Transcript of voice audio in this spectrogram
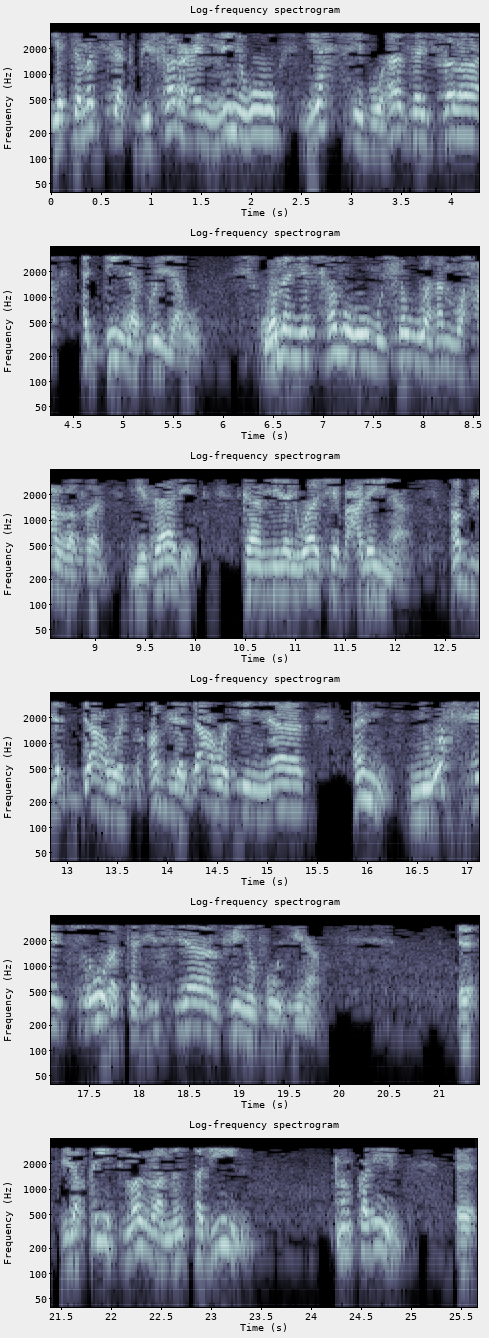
يتمسك بفرع منه يحسب هذا الفرع الدين كله. ومن يفهمه مشوها محرفا. لذلك كان من الواجب علينا قبل الدعوة قبل دعوة الناس أن نوحد صورة الإسلام في نفوسنا. لقيت مرة من قديم من قديم أه،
